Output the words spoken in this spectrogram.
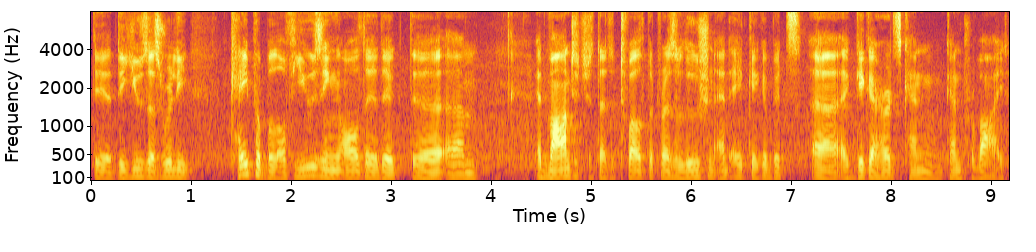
the, the users really capable of using all the, the, the um, advantages that a 12-bit resolution at 8 gigabits uh, gigahertz can can provide.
